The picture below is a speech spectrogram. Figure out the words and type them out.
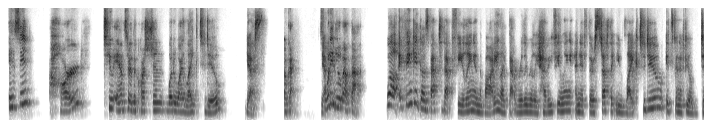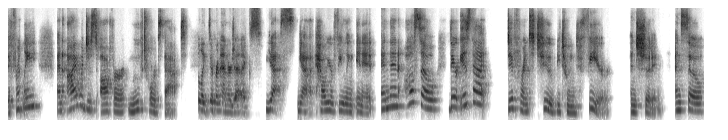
Is it hard to answer the question what do i like to do yes okay so Yeah. what do you do about that Well, I think it goes back to that feeling in the body, like that really, really heavy feeling. And if there's stuff that you like to do, it's going to feel differently. And I would just offer move towards that. like different energetics Yes. Yeah. How you're feeling in it. And then also, there is that difference too between fear and shoulding. And so,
